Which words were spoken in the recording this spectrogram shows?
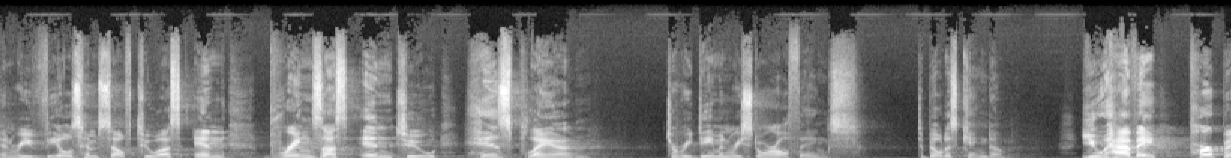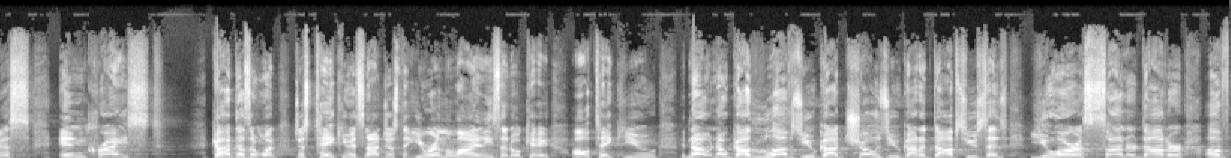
and reveals himself to us and brings us into his plan to redeem and restore all things, to build his kingdom. You have a purpose in Christ. God doesn't want just take you. It's not just that you were in the line and he said, "Okay, I'll take you." No, no, God loves you. God chose you. God adopts you. Says, "You are a son or daughter of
